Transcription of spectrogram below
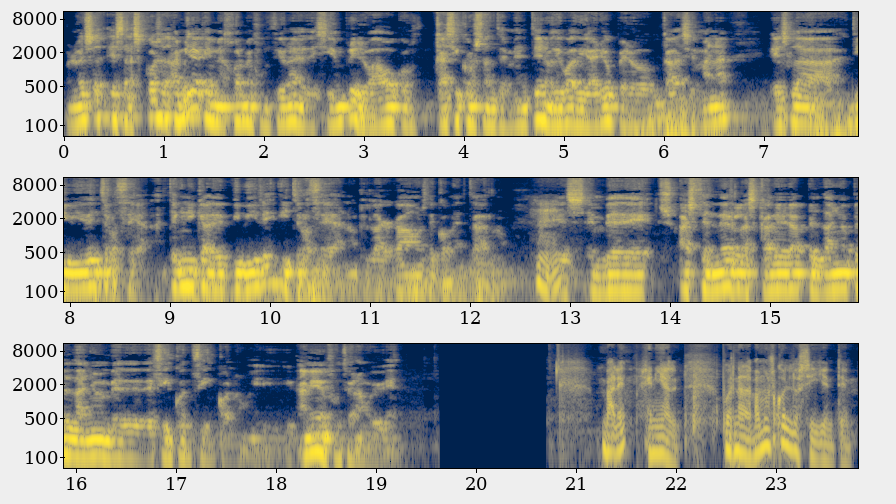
bueno, esas, esas cosas. A mí la que mejor me funciona desde siempre y lo hago casi constantemente, no digo a diario, pero cada semana, es la divide y trocea, la técnica de divide y trocea, ¿no? Que es la que acabamos de comentar, ¿no? Es en vez de ascender la escalera peldaño a peldaño en vez de de cinco en cinco, ¿no? Y a mí me funciona muy bien. Vale, genial. Pues nada, vamos con lo siguiente.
